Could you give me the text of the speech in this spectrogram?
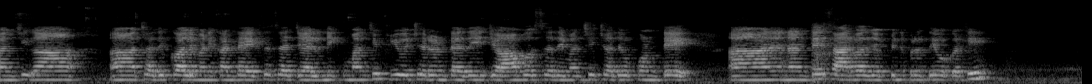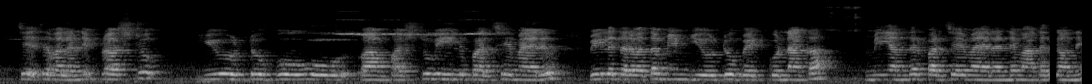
మంచిగా చదువుకోవాలి మనకంటే ఎక్సర్సైజ్ చేయాలి నీకు మంచి ఫ్యూచర్ ఉంటుంది జాబ్ వస్తుంది మంచి చదువుకుంటే అని అంటే సార్ వాళ్ళు చెప్పింది ప్రతి ఒక్కటి చేసేవాళ్ళండి. ఫస్ట్ యూట్యూబ్ ఫస్ట్ వీళ్ళు పరిచయం అయ్యారు. వీళ్ళ తర్వాత మేము యూట్యూబ్ పెట్టుకున్నాక మీ అందరు పరిచయం అయ్యారండి మాకైతే ఉంది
